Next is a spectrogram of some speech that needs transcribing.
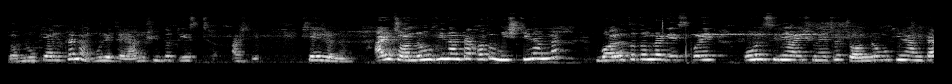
চন্দ্রমুখী আলুটা না গলে যায়, আলু সিদ্ধ টেস্ট আসে। সেই জন্য। আর চন্দ্রমুখী নামটা কত মিষ্টি নাম না? বলো তো তোমরা গেস করে কোন সিনেমায় শুনেছো চন্দ্রমুখী নামটা?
